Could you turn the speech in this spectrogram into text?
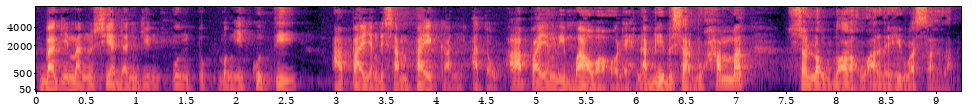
bagi manusia dan jin untuk mengikuti apa yang disampaikan atau apa yang dibawa oleh Nabi besar Muhammad sallallahu alaihi wasallam.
